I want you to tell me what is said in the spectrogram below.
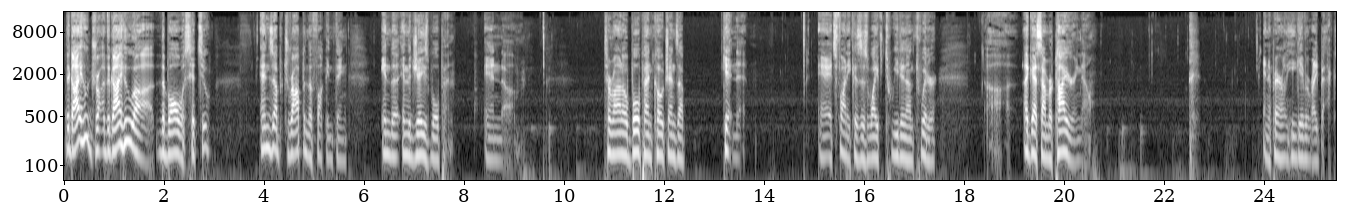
The guy who dro- the guy who uh, the ball was hit to ends up dropping the fucking thing in the in the Jays bullpen, and um, Toronto bullpen coach ends up getting it. And it's funny because his wife tweeted on Twitter, uh, "I guess I'm retiring now," and apparently he gave it right back.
